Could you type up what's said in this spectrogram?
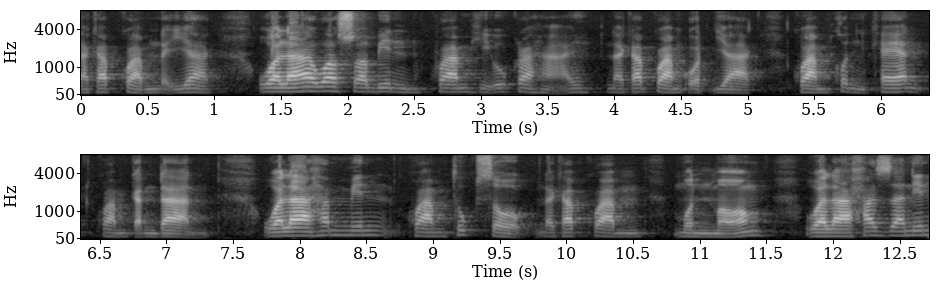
นะครับ ความเหนื่อยยากวลาวะซอบิน ความหิวกระหายนะครับ ความอดอยาก ความข้นแค้น ความกันดานวลาฮัมมิน ความทุกโศกนะครับ ความหม่นหมองวลาฮัซานิน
